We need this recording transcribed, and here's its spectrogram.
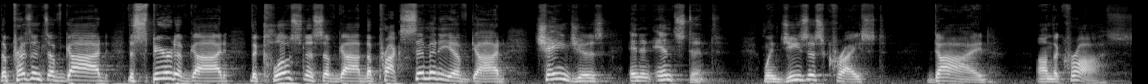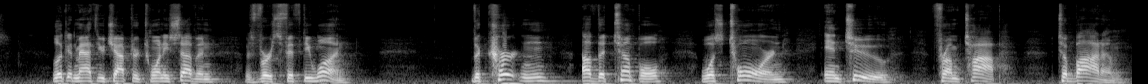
The presence of God, the Spirit of God, the closeness of God, the proximity of God changes in an instant when Jesus Christ died on the cross. Look at Matthew chapter 27, verse 51. The curtain of the temple was torn in two from top to bottom.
